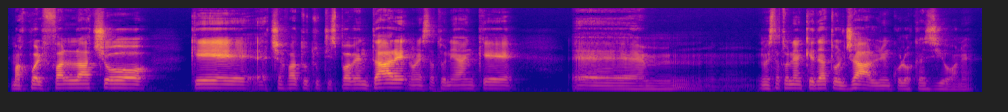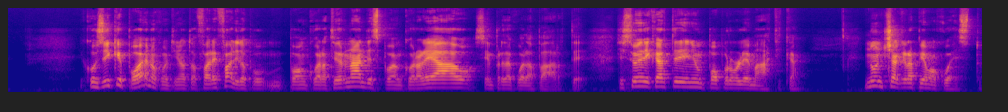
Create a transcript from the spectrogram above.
ma quel fallaccio che eh, ci ha fatto tutti spaventare non è stato neanche, ehm, non è stato neanche dato il giallo in quell'occasione Così che poi hanno continuato a fare falli, dopo un po' ancora Teo Hernandez, poi ancora Leao, sempre da quella parte. Gestione dei cartellini un po' problematica. Non ci aggrappiamo a questo.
